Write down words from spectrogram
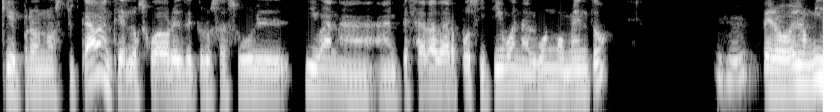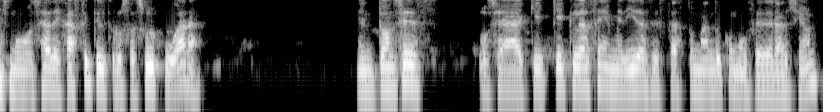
que pronosticaban que los jugadores de Cruz Azul iban a, empezar a dar positivo en algún momento, pero es lo mismo, o sea, dejaste que el Cruz Azul jugara. Entonces, o sea, ¿qué, clase de medidas estás tomando como federación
